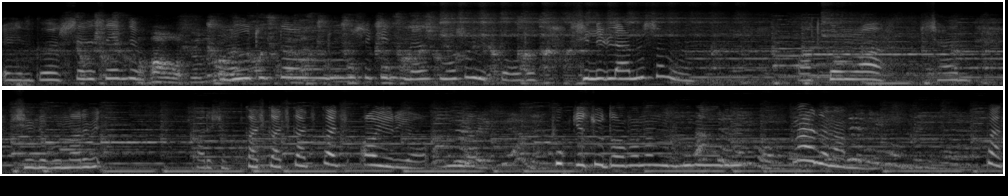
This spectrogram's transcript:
Edgar seni sevdim. YouTube'da olduğumuz için nasıl mutlu oldun? Sinirlendin sanırım. Atkın var. Sen şimdi bunları bir... Kardeşim kaç kaç kaç kaç. Hayır ya. Çok cesur davranamıyorum. Bunu öldürür. Bak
